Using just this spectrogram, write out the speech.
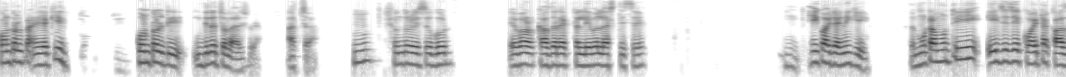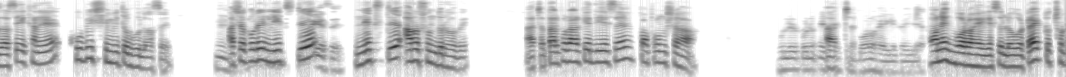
কন্ট্রোল কি? কন্ট্রোল টি দিলে চলে আসবে। আচ্ছা। হুম সুন্দর হয়েছে গুড এবার কাজের একটা লেভেল আসতেছে। এই কয়টাই নাকি? তো মোটামুটি এই যে যে কয়টা কাজ আছে এখানে খুবই সীমিত ভুল আছে। আশা করি নেক্সট ডে নেক্সট ডে আরও সুন্দর হবে। আচ্ছা তারপর আর কে দিয়েছে? পাপন সাহা। ভুলের পরিমাণ এটা আচ্ছা। বড় হয়ে গেছে অনেক বড় হয়ে গেছে লোগোটা একটু ছোট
